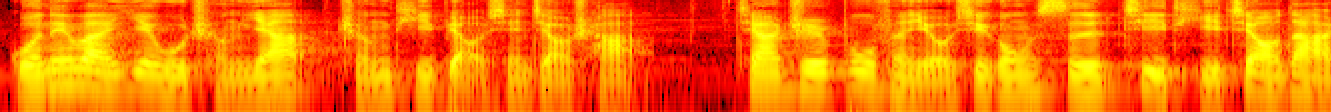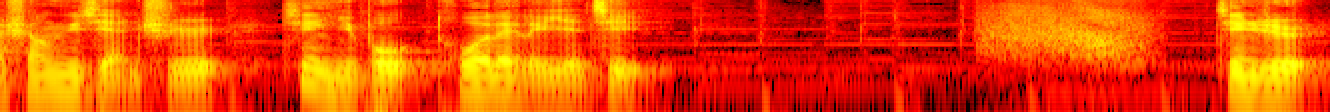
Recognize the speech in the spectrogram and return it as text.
国内外业务承压，整体表现较差。加之部分游戏公司计提较大商誉减值，进一步拖累了业绩。近日，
